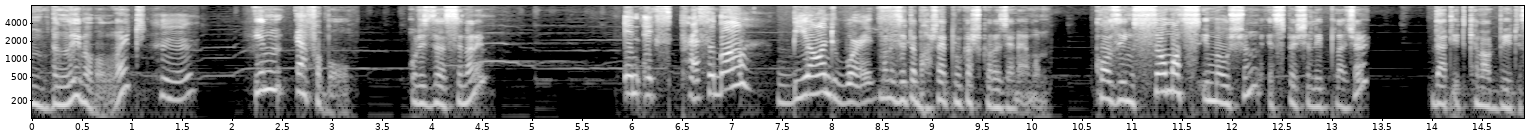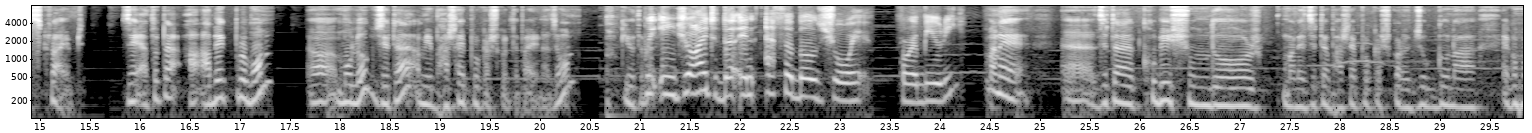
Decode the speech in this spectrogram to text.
আনবিলিভেবল রাইট ইনএফেবল হোয়াট ইজ দ্য সিনারিম Inexpressible, beyond words. মানে যেটা ভাষায় প্রকাশ করা যায় না এমন causing so much emotion specially pleasure that it cannot be described যে এতটা আবেগপ্রবণ মূলক যেটা আমি ভাষায় প্রকাশ করতে পারি না যেমন কি হতে পারে We enjoyed the ineffable joy or beauty. মানে যেটা খুবই সুন্দর মানে যেটা ভাষায় প্রকাশ করার যোগ্য না এখন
